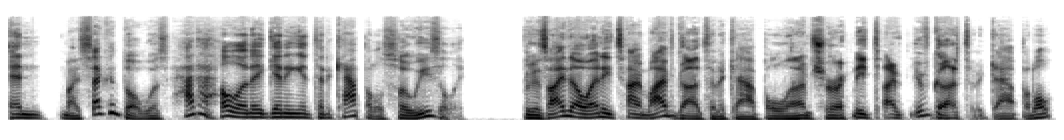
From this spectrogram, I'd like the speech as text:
And my second thought was, how the hell are they getting into the Capitol so easily? Because I know anytime I've gone to the Capitol, and I'm sure anytime you've gone to the Capitol,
